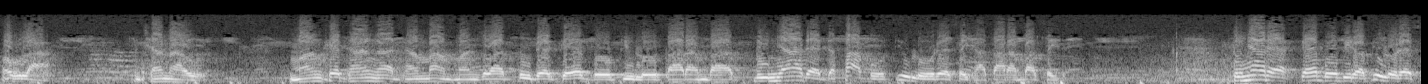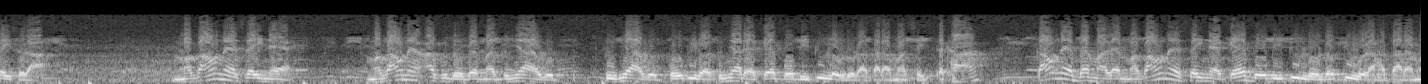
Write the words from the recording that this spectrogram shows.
ဟုတ်လားမချမ်းသာဘူးမန်ခေထံကဓမ္မမှန်စွာသူတဲ့ကဲဘူပြုလို့တာရံပါသူများတဲ့တဖဘူပြုလို့တဲ့စိတ်ဟာတာရံပါစိတ်တယ်သူများတဲ့ကဲဘူပြီးတော့ပြုလို့တဲ့စိတ်ဆိုတာမကောင်းတဲ့စိတ်နဲ့မကောင်းတဲ့အကုသိုလ်ဘက်မှာသူများကိုသူများကိုပိုးပြီးတော့သူများတဲ့ကဲပိုးပြီးပြုလုပ်လို့တာကာရမစိတ်တခါ ကောင်းတဲ့ဘက်မှာလည်းမကောင်းတဲ့စိတ်နဲ့ကဲပိုးပြီးပြုလို့လို့ပြုလို့တာဟာကာရမ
